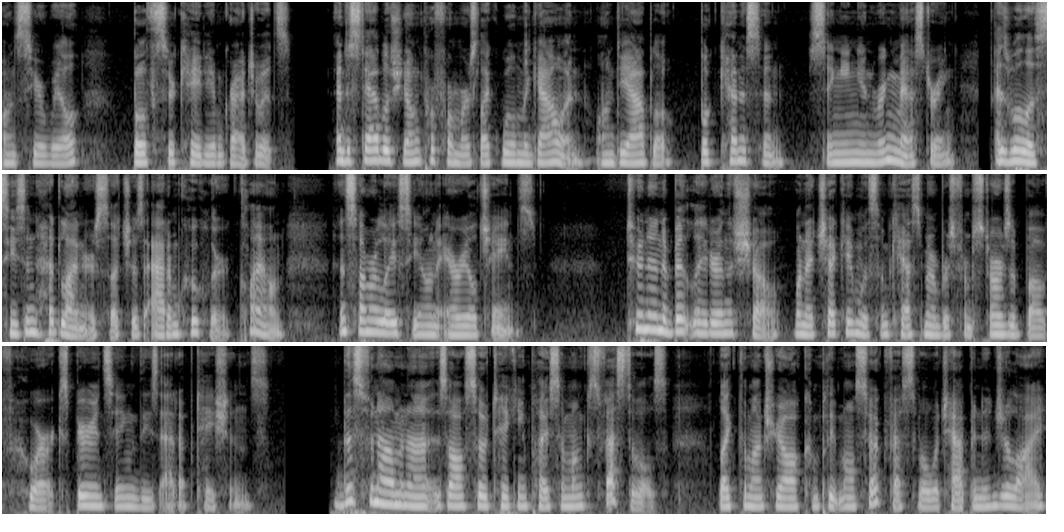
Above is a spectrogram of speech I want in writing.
on Wheel, both Circadium graduates, and established young performers like Will McGowan on Diablo, Book Kennison, singing and ringmastering, as well as seasoned headliners such as Adam Kukler, clown, and Summer Lacey on aerial chains. Tune in a bit later in the show when I check in with some cast members from Stars Above who are experiencing these adaptations. This phenomena is also taking place amongst festivals, like the Montreal Complètement Cirque Festival, which happened in July,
